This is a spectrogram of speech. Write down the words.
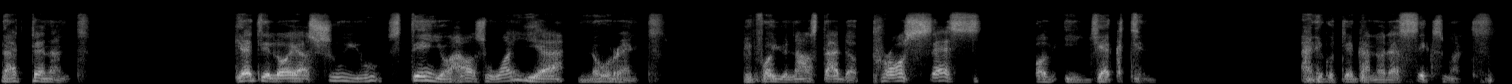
that tenant get a lawyer, sue you, stay in your house one year, no rent before you now start the process of ejecting. And it could take another six months.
